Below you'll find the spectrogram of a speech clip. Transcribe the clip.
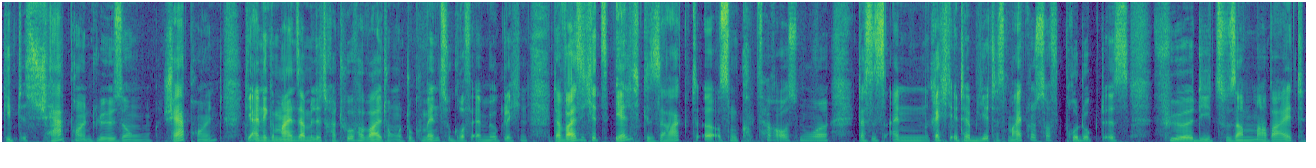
Gibt es SharePoint-Lösungen, SharePoint, die eine gemeinsame Literaturverwaltung und Dokumentzugriff ermöglichen? Da weiß ich jetzt ehrlich gesagt äh, aus dem Kopf heraus nur, dass es ein recht etabliertes Microsoft-Produkt ist für die Zusammenarbeit.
